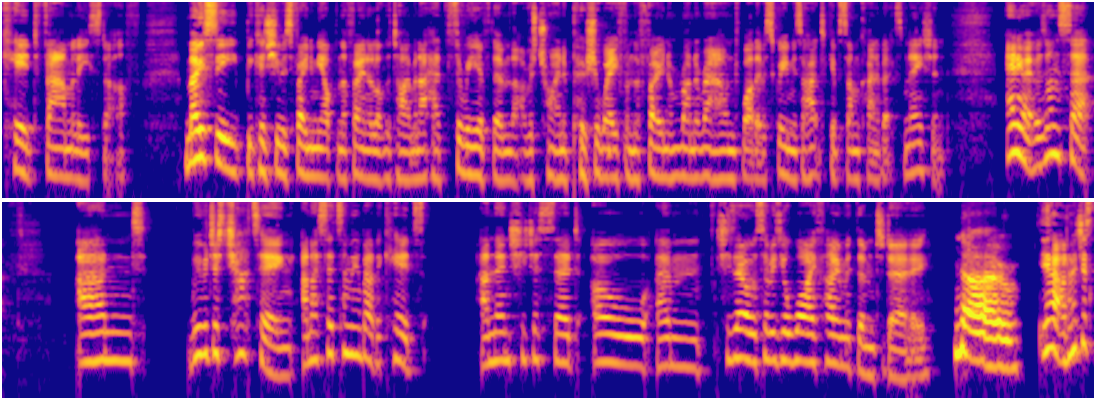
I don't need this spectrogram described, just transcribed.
kid family stuff. Mostly because she was phoning me up on the phone a lot of the time, and I had three of them that I was trying to push away from the phone and run around while they were screaming, so I had to give some kind of explanation. Anyway, I was on set, and we were just chatting, and I said something about the kids, and then she just said, "Oh, um, she said, oh, so is your wife home with them today?" No. Yeah, and I just,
